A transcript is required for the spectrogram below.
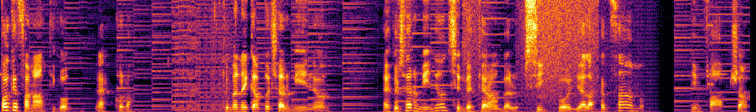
Poche fanatico. Eccolo. Che bene campo Charmeleon. Ecco, Charmeleon si beccherà un bello psicco di Alakazam in faccia.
